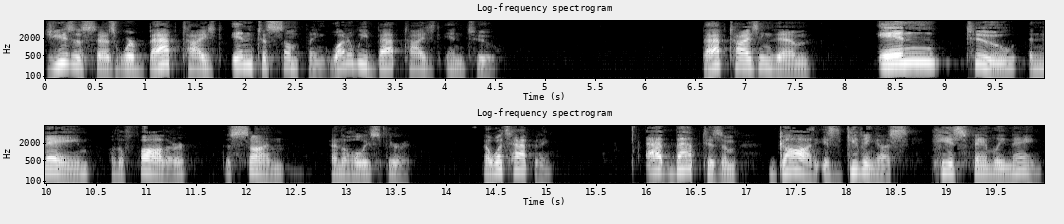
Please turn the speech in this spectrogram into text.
Jesus says we're baptized into something. What are we baptized into? baptizing them into the name of the Father, the Son, and the Holy Spirit. Now, what's happening? At baptism, God is giving us His family name.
